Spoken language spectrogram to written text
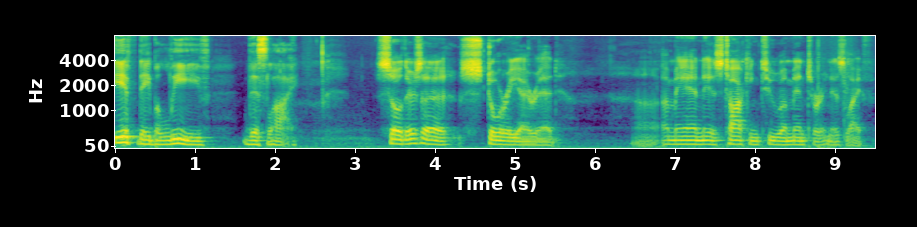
if they believe this lie? So there's a story I read. Uh, a man is talking to a mentor in his life.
